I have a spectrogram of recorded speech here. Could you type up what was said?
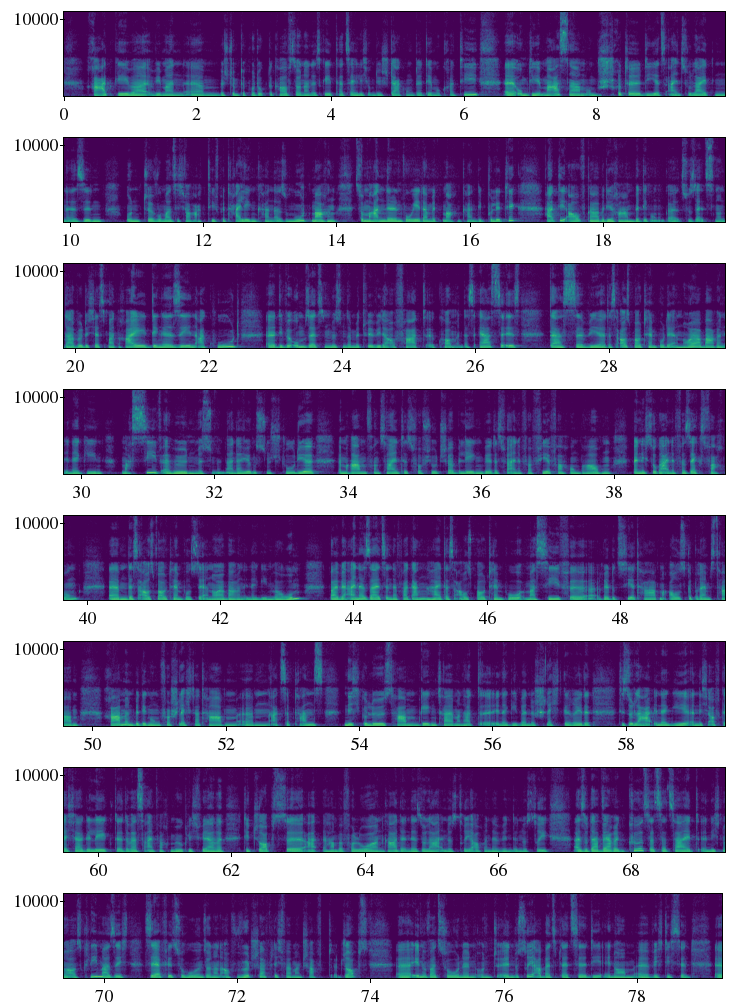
Ratgeber, wie man ähm, bestimmte Produkte kauft, sondern es geht tatsächlich um die Stärkung der Demokratie, äh, um die Maßnahmen, um Schritte, die jetzt einzuleiten äh, sind und äh, wo man sich auch aktiv beteiligen kann, also Mut machen zum Handeln, wo jeder mitmachen kann. Die Politik hat die Aufgabe, die Rahmenbedingungen äh, zu setzen. Und da würde ich jetzt mal drei Dinge sehen, akut, äh, die wir umsetzen müssen, damit wir wieder auf Fahrt äh, kommen. Das erste ist, dass wir das Ausbautempo der erneuerbaren Energien massiv erhöhen müssen. In einer jüngsten Studie im Rahmen von Scientists for Future belegen wir, dass wir eine Vervierfachung brauchen, wenn nicht sogar eine Versechsfachung ähm, des Ausbautempos der erneuerbaren Energien. Warum? Weil wir einerseits in der Vergangenheit das Ausbautempo massiv äh, reduziert haben, ausgebremst haben, Rahmenbedingungen verschlechtert haben, ähm, Akzeptanz nicht gelöst haben. Im Gegenteil, man hat äh, Energiewende schlecht geredet, die Solarenergie äh, nicht auf Dächer gelegt, äh, was einfach möglich wäre. Die Jobs äh, haben wir verloren, gerade in der Solarindustrie, auch in der Windindustrie. Also da wäre in kürzester Zeit nicht nur aus Klimasicht sehr viel zu holen, sondern auch wirtschaftlich, weil man schafft Jobs, Innovationen und Industriearbeitsplätze, die enorm wichtig sind.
